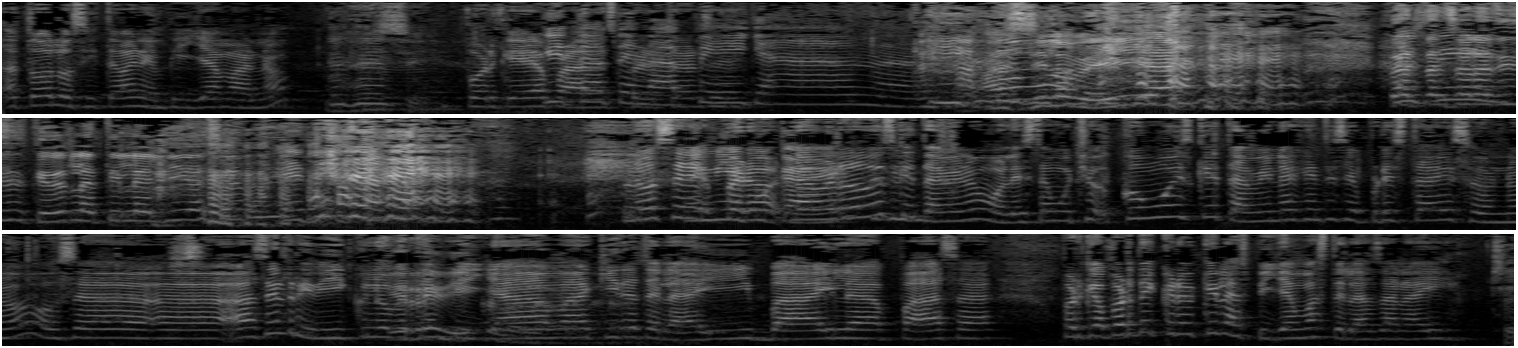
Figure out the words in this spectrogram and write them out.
a todos los citaban en pijama, ¿no? Sí. Porque era para Quítate la despertarse. pijama. Así lo veía. ¿Cuántas Pues sí. horas dices que ves la tila al día? No sé, pero época, la ¿eh? verdad es que también me molesta mucho. ¿Cómo es que también la gente se presta a eso, no? O sea, a- hace el ridículo, Qué vete en pijama, quítatela ahí, baila, pasa. Porque aparte creo que las pijamas te las dan ahí. Sí.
